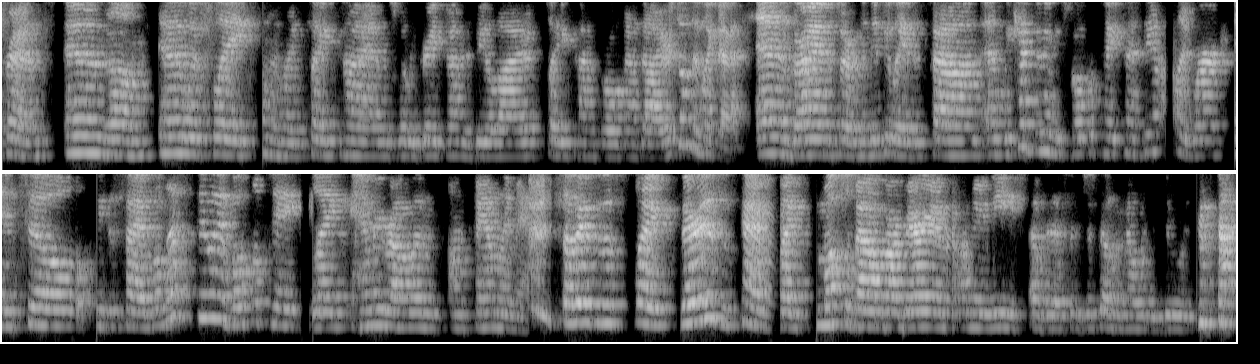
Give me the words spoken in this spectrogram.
friends, and um, and it was like something like "Plague Times, what a great time to be alive." Plague Times, we're all die, or something like that. And Brian sort of manipulated the sound, and we kept doing these vocal takes, and it didn't really work until we decided, well, let's do a vocal take like Henry Rollins on Family Man. So there's this like there is this kind of like muscle bound barbarian underneath of this that just doesn't know what to do with.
